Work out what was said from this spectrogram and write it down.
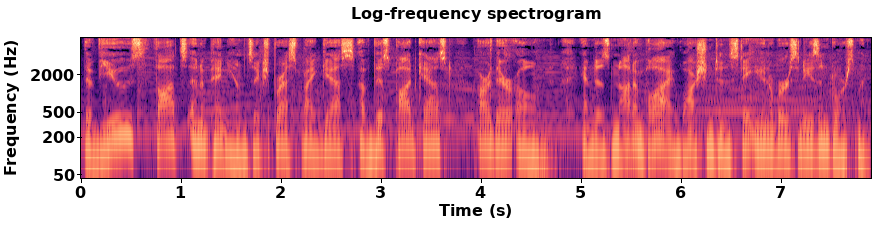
The views, thoughts, and opinions expressed by guests of this podcast are their own and does not imply Washington State University's endorsement.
